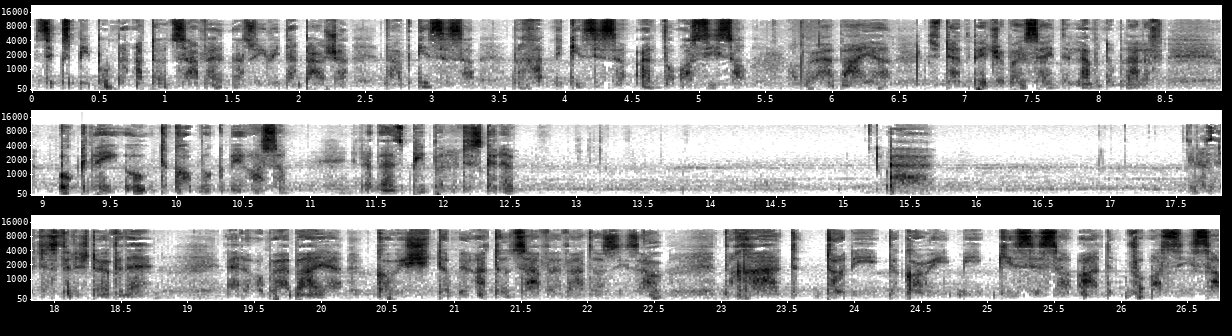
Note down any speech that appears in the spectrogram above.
six people Ma'atot Sava, and that's why you read that parasha, Vab Gizisa, Vachad Mikizisa, and V'osisa, over Abaya. So turn the picture by saying the Lamadum Lalef, Ukme U, to come Ukme Awesome. In other words, people are just gonna, uh, you know, they just finished over there. And Omer Abaya, Korishita Me'atot Sava, V'adosisa, Vachad Tony Vikori mi kisisa ad v'osisa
